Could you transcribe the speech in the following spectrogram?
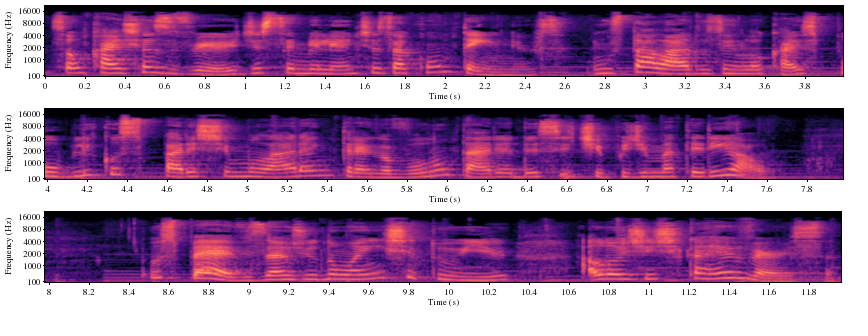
São caixas verdes semelhantes a containers, instalados em locais públicos para estimular a entrega voluntária desse tipo de material. Os PEVs ajudam a instituir a logística reversa,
